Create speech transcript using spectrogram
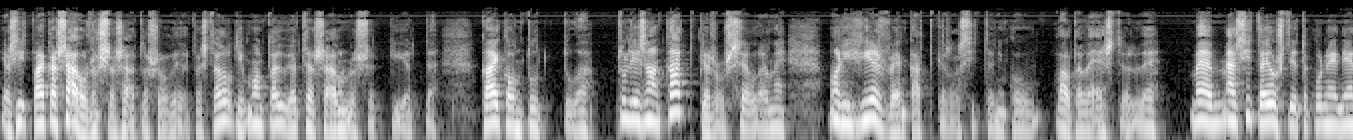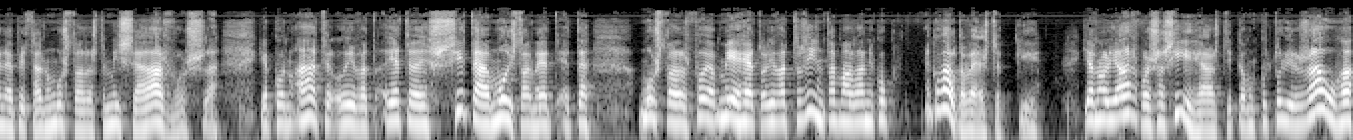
ja sitten vaikka saunassa saattaisi olla, että sitä oltiin monta yötä saunassakin, että kaikon tuttua tuli sellainen katkeruus sellainen. Mä olin hirveän katkera sitten niin kuin valtaväestölle. Mä, mä sitä just, että kun ei enää pitänyt mustalaista missään arvossa. Ja kun olivat, että sitä muistaneet, että mustalaispojat miehet olivat rintamalla niin kuin, niin kuin valtaväestökin. Ja ne oli arvossa siihen asti, mutta kun tuli rauha,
